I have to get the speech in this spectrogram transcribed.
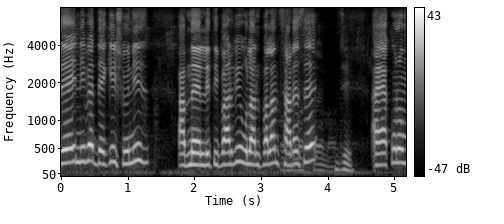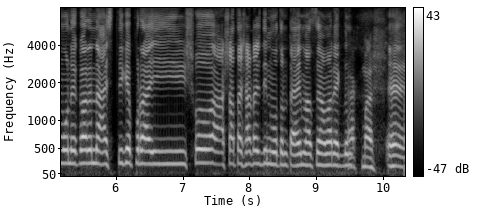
যেই নিবে দেখি শুনি আপনি লিতে পারবি উলান পালান ছাড়েছে। জি। এখনও মনে করেন আজ থেকে প্রায় সাতাশ আঠাশ দিন মতন টাইম আছে আমার একদম। এক মাস। হ্যাঁ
